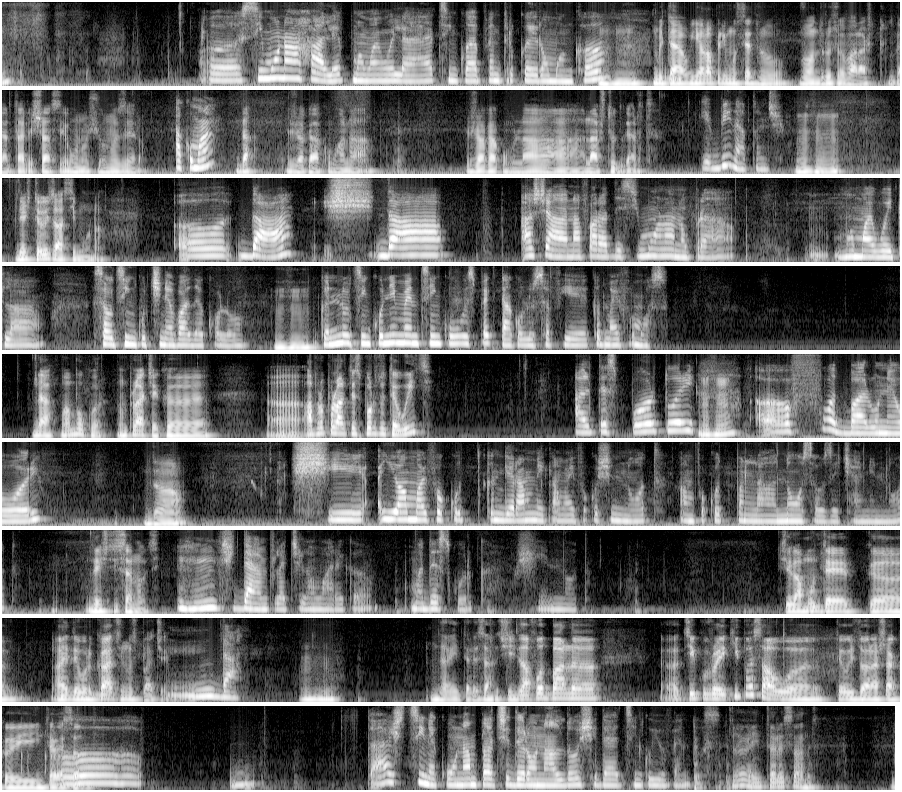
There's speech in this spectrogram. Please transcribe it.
uh, Simona Halep, mă mai uit la ea, țin cu ea pentru că e româncă. Uh-huh. Uite, i-a luat primul set lui Vondrusova la Stuttgart, are 6-1 și 1-0. Acum? Da, joacă acum la joacă acum la, la Stuttgart. E bine atunci. Uh-huh. Deci te uiți la Simona. Uh, da, și, da, așa, în afară de Simona, nu prea mă mai uit la, sau țin cu cineva de acolo. Uh-huh. Când nu țin cu nimeni, țin cu spectacolul să fie cât mai frumos. Da, mă bucur. Îmi place că... Uh, apropo, la alte sporturi te uiți? Alte sporturi, Uh-huh. uh, fotbal uneori Da. Și eu am mai făcut, când eram mic, am mai făcut și not. Am făcut până la 9 sau 10 ani în not. Deci știi să nuți. Uh-huh. Și de-aia îmi place la mare, că mă descurc și în not. Și la munte că ai de urcat și nu-ți place. Da. Uh-huh. Da, interesant. Și la fotbal uh, ții cu vreo echipă sau uh, te uiți doar așa că e interesant? Uh, da, aș ține cu una, îmi place de Ronaldo și de-aia țin cu Juventus. Da, interesant.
